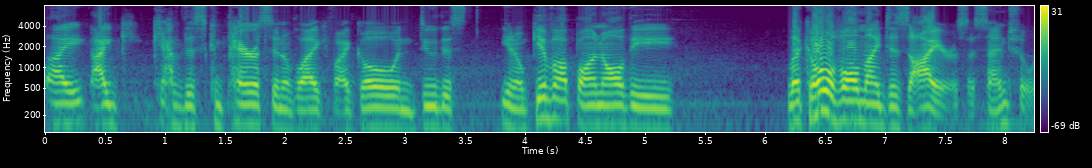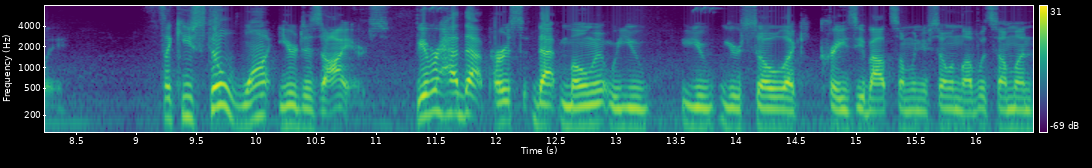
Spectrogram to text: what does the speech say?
i i have this comparison of like if i go and do this you know give up on all the let go of all my desires essentially it's like you still want your desires have you ever had that person that moment where you you you're so like crazy about someone, you're so in love with someone,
